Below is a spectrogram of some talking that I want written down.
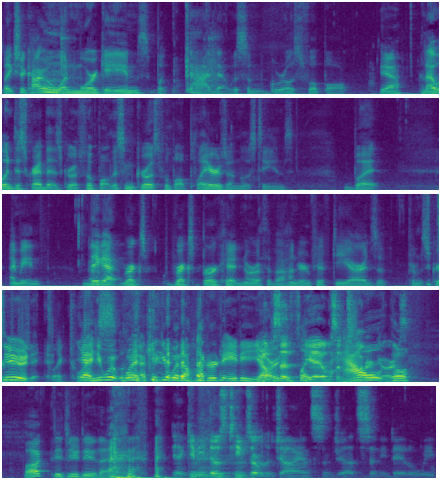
Like Chicago Hmm. won more games, but God, that was some gross football. Yeah, And I wouldn't describe that as gross football. There's some gross football players on those teams, but I mean, They got Rex Rex Burkhead north of 150 yards of from scrimmage. Dude, like yeah, he twice. went. What, I think he went 180 yards. almost It's like yeah, almost at how 200 the yards. fuck did you do that? Yeah, give me those teams over the Giants and Jets any day of the week,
